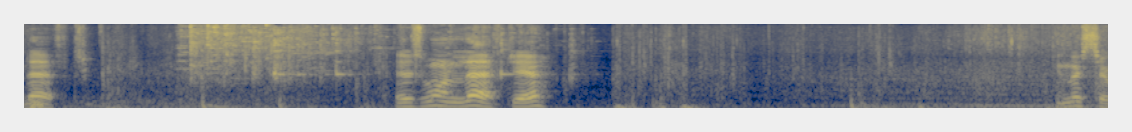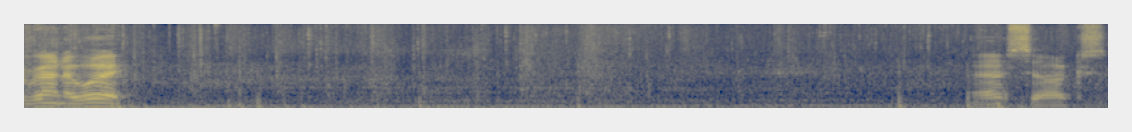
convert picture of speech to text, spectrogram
left. There's one left, yeah? He must have ran away. That sucks.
